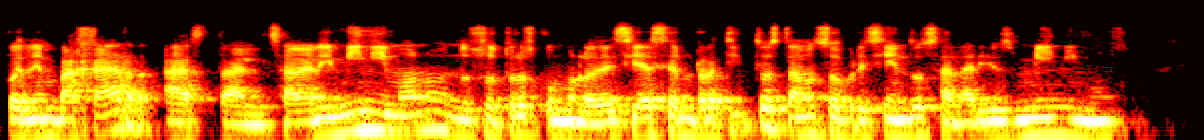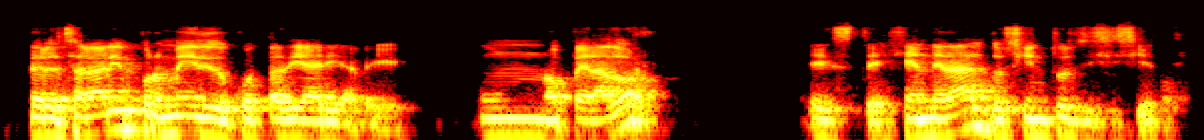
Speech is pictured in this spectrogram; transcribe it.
pueden bajar hasta el salario mínimo, ¿no? Nosotros, como lo decía hace un ratito, estamos ofreciendo salarios mínimos, pero el salario promedio de cuota diaria de un operador este, general, 217.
